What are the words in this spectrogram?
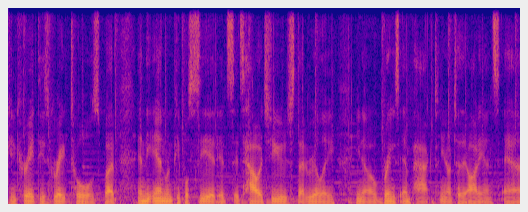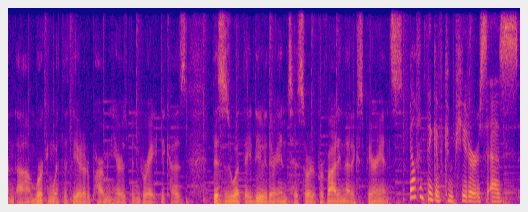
Can create these great tools, but in the end, when people see it, it's, it's how it's used that really, you know, brings impact, you know, to the audience. And um, working with the theater department here has been great because this is what they do. They're into sort of providing that experience. We often think of computers as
